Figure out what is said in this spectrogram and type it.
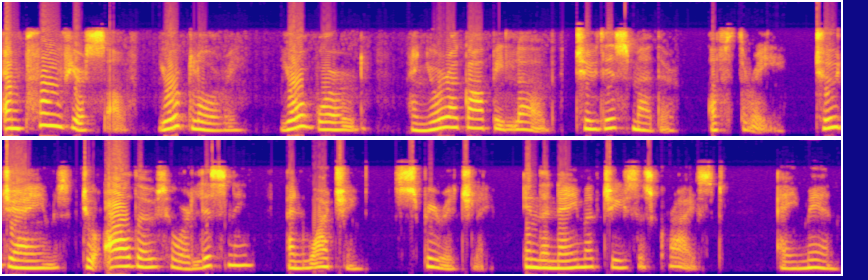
and prove yourself, your glory, your word, and your agape love to this mother of three, to James, to all those who are listening and watching spiritually. In the name of Jesus Christ. Amen.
